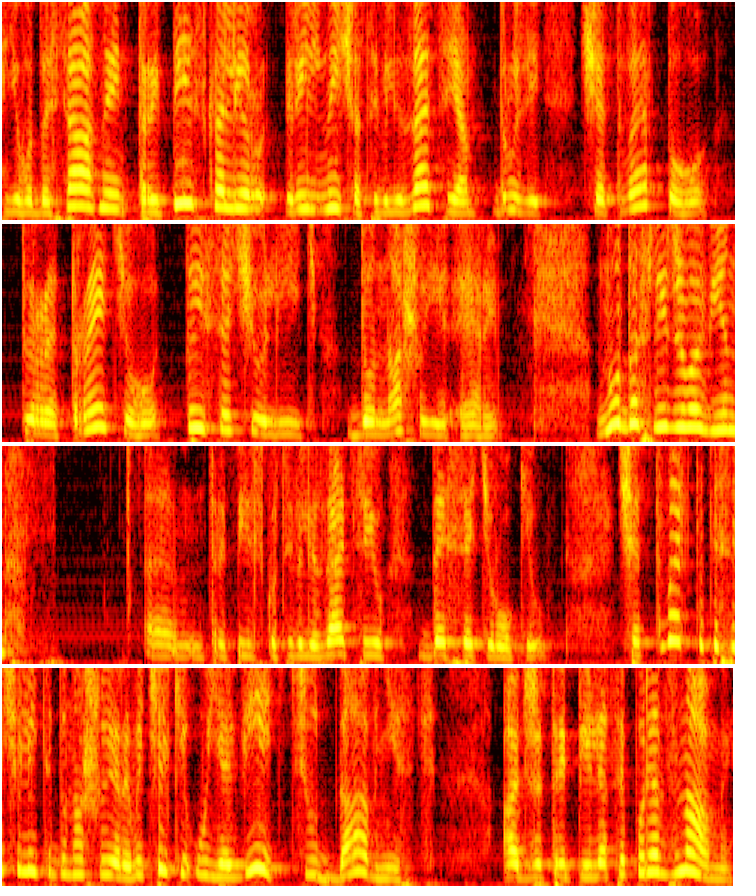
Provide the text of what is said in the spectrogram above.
його досягнень, трипільська рільнича цивілізація, друзі, 4-3 тисячоліть до нашої ери. Ну, досліджував він ем, трипільську цивілізацію 10 років. Четверте тисячоліття до нашої ери. Ви тільки уявіть цю давність. Адже трипілля це поряд з нами.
